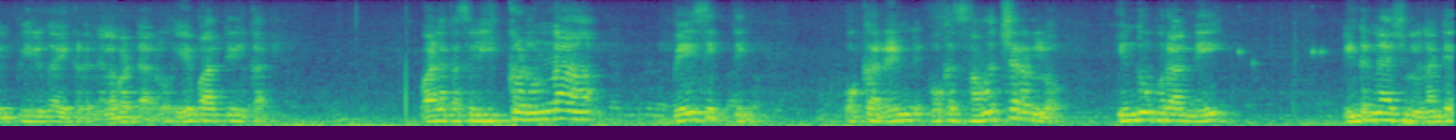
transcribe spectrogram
ఎంపీలుగా ఇక్కడ నిలబడ్డారో ఏ పార్టీలు కానీ వాళ్ళకి అసలు ఇక్కడున్న బేసిక్ థింగ్ ఒక రెండు ఒక సంవత్సరంలో హిందూపురాన్ని ఇంటర్నేషనల్ అంటే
